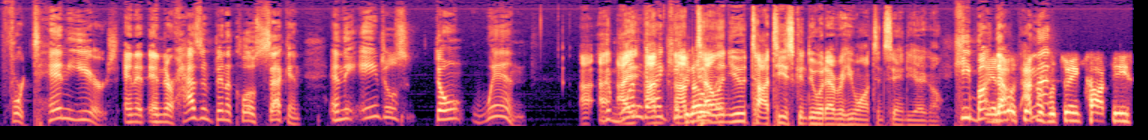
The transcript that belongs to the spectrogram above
for 10 years, and it, and there hasn't been a close second, and the Angels don't win. I, the I, one guy I'm, can't I'm do it. telling you, Tatis can do whatever he wants in San Diego. He might You know now, what's the I'm not- between Tatis?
